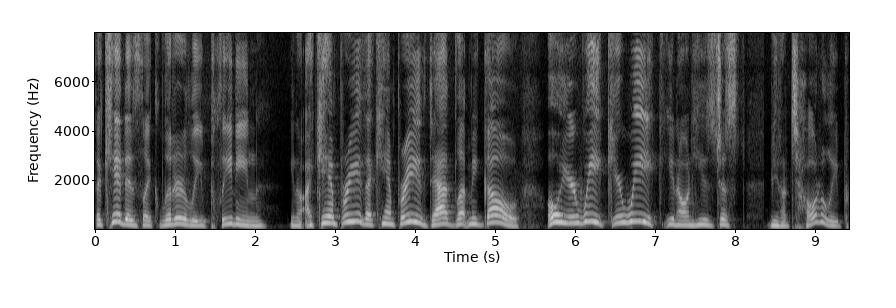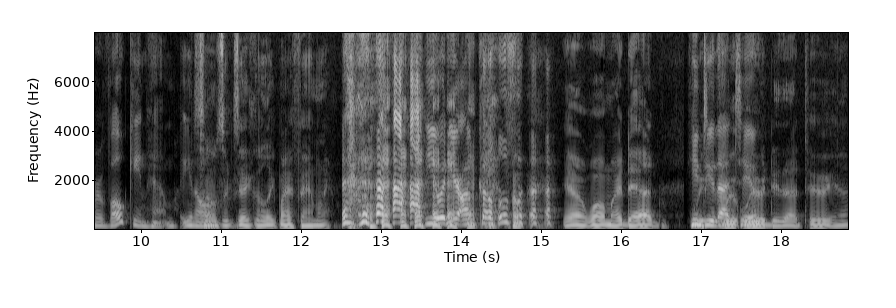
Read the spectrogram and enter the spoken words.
the kid is like literally pleading, you know, I can't breathe. I can't breathe. Dad, let me go. Oh, you're weak. You're weak. You know, and he's just, you know, totally provoking him, you know, Sounds exactly like my family. you and your uncles. Oh, yeah, well, my dad. He'd we- do that we- We would do that too, yeah.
